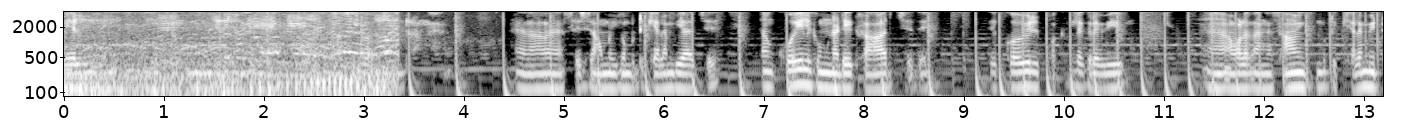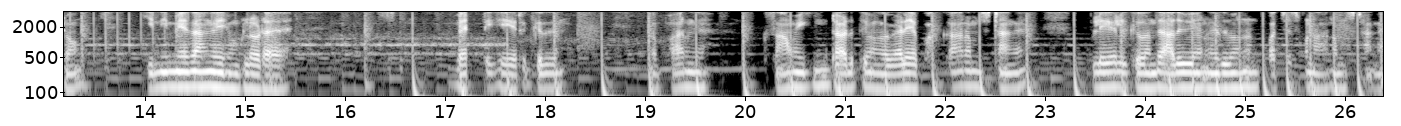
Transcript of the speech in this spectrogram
வேல் பண்ணுறாங்க அதனால் சரி சாமி கும்பிட்டு கிளம்பியாச்சு. தான் கோயிலுக்கு முன்னாடி இருக்கிற ஆர்ச் இது. இது கோவில் பக்கத்தில் இருக்கிற வியூ அவ்வளோதாங்க சாமி கும்பிட்டு கிளம்பிட்டோம். இனிமே தாங்க இவங்களோட வேட்டையே இருக்குது. பாருங்கள் சாமி கும்பிட்டு அடுத்து இவங்க வேலையை பார்க்க ஆரம்பிச்சிட்டாங்க. பிள்ளைகளுக்கு வந்து அது வேணும் இது வேணும்னு பர்ச்சேஸ் பண்ண ஆரம்பிச்சிட்டாங்க.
